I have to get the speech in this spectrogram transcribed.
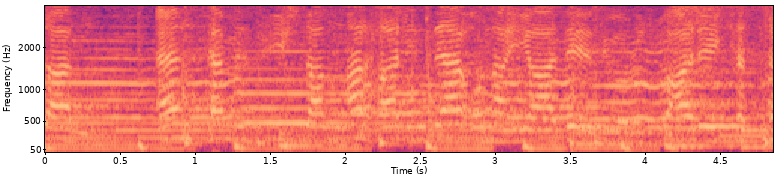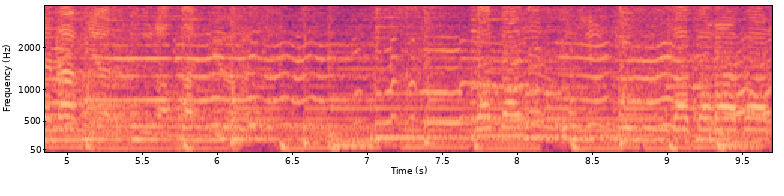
Ağızdan en temiz vicdanlar halinde ona iade ediyoruz. Ve aleykesselam ya Resulallah diyoruz. Ve benim bütün cümlemle beraber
